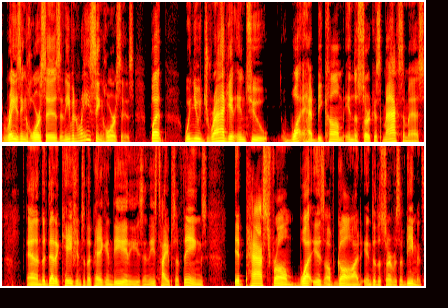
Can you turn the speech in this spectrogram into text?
raising horses and even racing horses. But when you drag it into what had become in the Circus Maximus and the dedication to the pagan deities and these types of things, it passed from what is of God into the service of demons.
